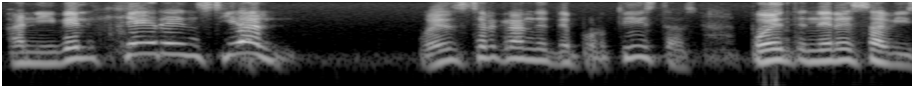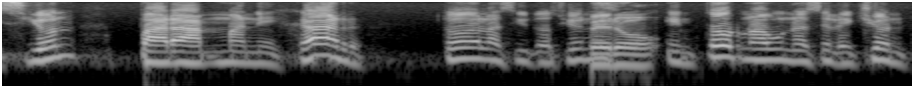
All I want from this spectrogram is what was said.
a nivel gerencial. Pueden ser grandes deportistas, pueden tener esa visión para manejar todas las situaciones Pero- en torno a una selección,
